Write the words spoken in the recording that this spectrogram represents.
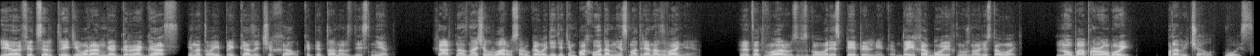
«Я офицер третьего ранга Грагас, и на твои приказы чихал. Капитанов здесь нет». Харт назначил Варуса руководить этим походом, несмотря на звание. «Этот Варус в сговоре с Пепельником, да их обоих нужно арестовать». «Ну попробуй!» — прорычал Войс.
